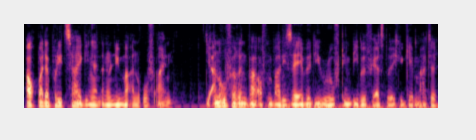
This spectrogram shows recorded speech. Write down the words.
Auch bei der Polizei ging ein anonymer Anruf ein. Die Anruferin war offenbar dieselbe, die Ruth den Bibelvers durchgegeben hatte.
